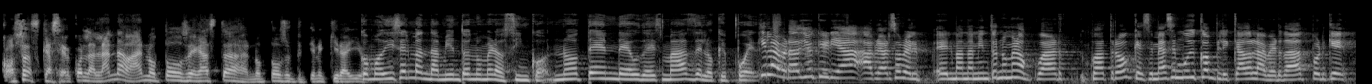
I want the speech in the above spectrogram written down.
cosas que hacer con la lana, ¿va? No todo se gasta, no todo se te tiene que ir ahí. ¿va? Como dice el mandamiento número 5, no te endeudes más de lo que puedes. que la verdad yo quería hablar sobre el, el mandamiento número 4, que se me hace muy complicado, la verdad, porque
